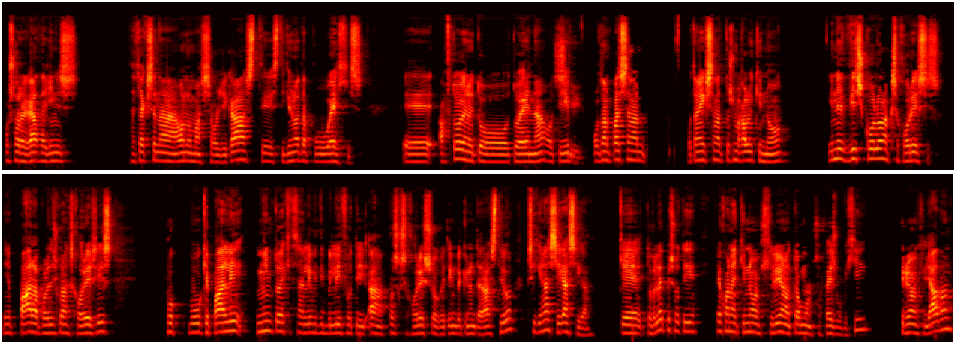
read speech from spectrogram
πόσο αργά θα γίνεις, θα φτιάξεις ένα όνομα εισαγωγικά στη, στην κοινότητα που έχεις. Ε, αυτό είναι το, το ένα, ότι όταν, πας ένα, όταν έχεις ένα τόσο μεγάλο κοινό, είναι δύσκολο να ξεχωρίσεις. Είναι πάρα πολύ δύσκολο να ξεχωρίσεις. Που, που, και πάλι μην το έχετε σαν limiting belief ότι α, πώς θα ξεχωρίσω γιατί είναι το κοινό τεράστιο. Ξεκινά σιγά σιγά. Και το βλέπεις ότι έχω ένα κοινό χιλίων ατόμων στο Facebook π.χ., τριών χιλιάδων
